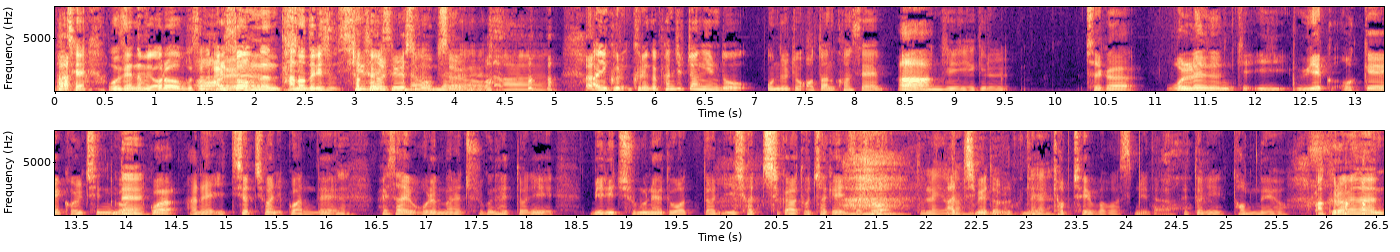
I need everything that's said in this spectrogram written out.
뭐제 옷에는 여러 무슨 아, 알수 네. 없는 단어들이 적혀 있습니다. 수가 없어요. 네. 아. 니 그, 러니까 편집장님도 오늘 좀 어떤 컨셉인지 아, 얘기를 제가 원래는 이렇게 이 위에 어깨에 걸친 네. 것과 안에 이 티셔츠만 입고 왔는데 네. 회사에 오랜만에 출근했더니 미리 주문해 두었던 이 셔츠가 도착해 있어서 아, 침에도 이렇게 네. 겹쳐 입어봤습니다. 그랬더니 덥네요. 아 그러면은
